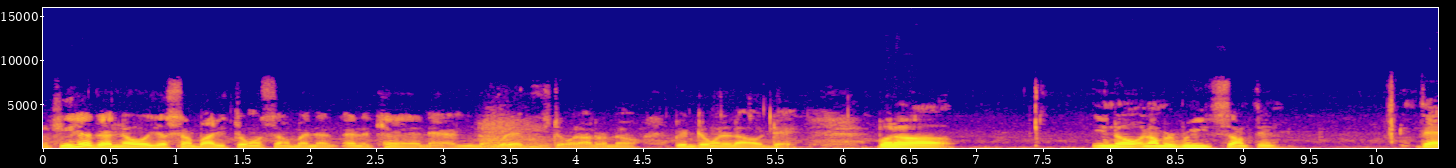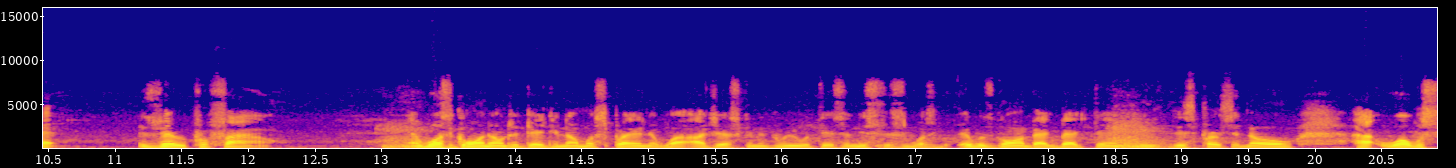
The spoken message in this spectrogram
if you hear that noise, there's somebody throwing something in a, in a can there. You know, whatever he's doing, I don't know. Been doing it all day, but uh, you know, and I'm gonna read something that is very profound and what's going on today, then I'm explaining why I just can agree with this. And this is what it was going back back then. This person know how, what was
